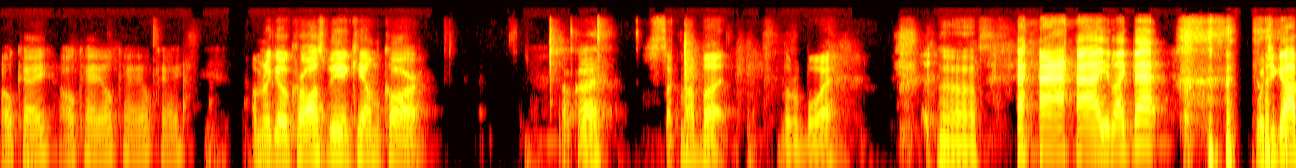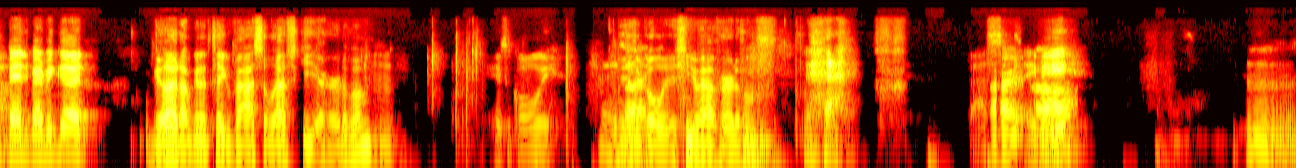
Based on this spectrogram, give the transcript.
Okay, okay, okay, okay. I'm gonna go Crosby and Cale Makar. okay. Suck my butt, little boy. Uh, you like that? What you got, Ben? You better be good. good. I'm gonna take Vasilevskiy. You heard of him? He's a goalie. He's a goalie. You have heard of him. That's All right. baby. uh, hmm.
